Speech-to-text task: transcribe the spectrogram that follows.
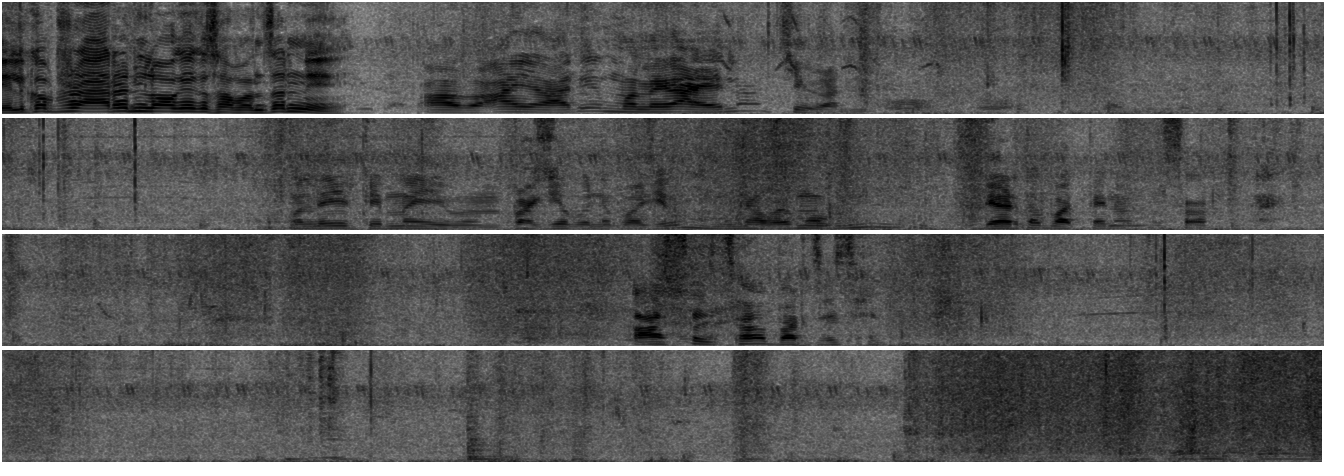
हेलिकप्टर आएर नि लगेको छ भन्छन् नि। अब आयो अरे मलाई आएन के गर्ने? मलाई यतिमै बज्यो भने बज्यो नभए म पनि धेर त बत्दैन नि त सर। आशै छ बर्छै छैन ए,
